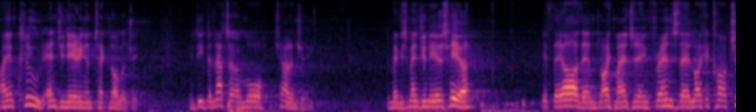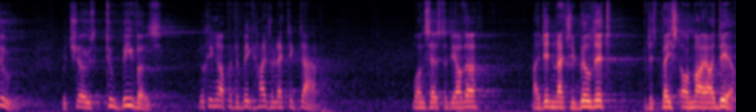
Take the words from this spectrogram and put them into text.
I include engineering and technology. Indeed, the latter are more challenging. There may be some engineers here. If they are, then, like my engineering friends, they're like a cartoon which shows two beavers looking up at a big hydroelectric dam. One says to the other, I didn't actually build it, but it's based on my idea.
